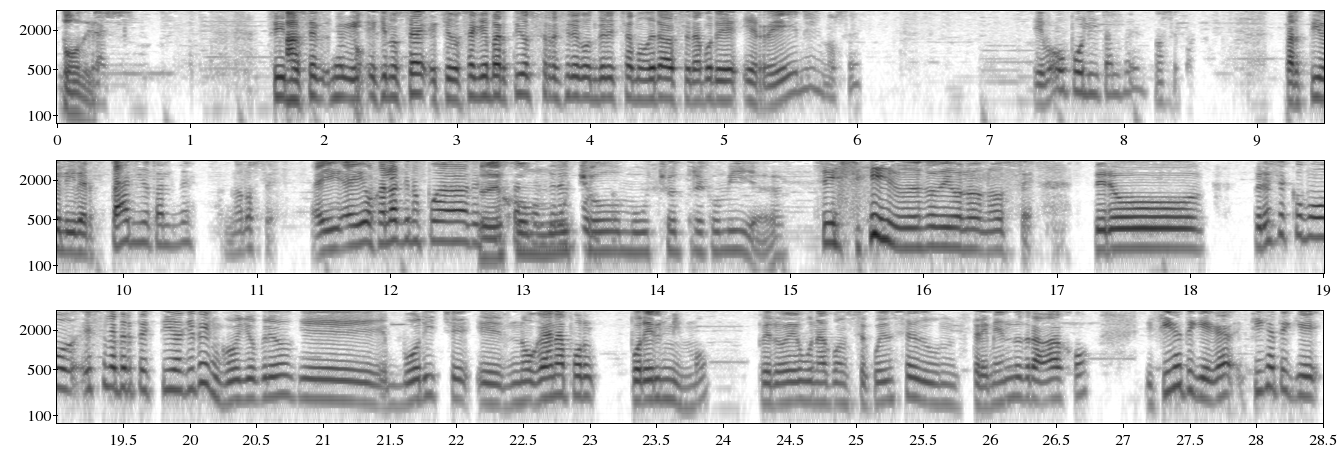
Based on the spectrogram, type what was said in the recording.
todos. Sí, no Ah, sé, es, que no sé, es que no sé a qué partido se refiere con derecha moderada, será por RN, no sé. Evópoli, tal vez, no sé. Partido Libertario, tal vez, no lo sé. Ahí, ahí ojalá que nos pueda Lo dejo mucho, mucho entre comillas. Sí, sí, eso digo, no, no sé. Pero, pero esa es como, esa es la perspectiva que tengo. Yo creo que Boric eh, no gana por, por él mismo, pero es una consecuencia de un tremendo trabajo. Y fíjate que, fíjate que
